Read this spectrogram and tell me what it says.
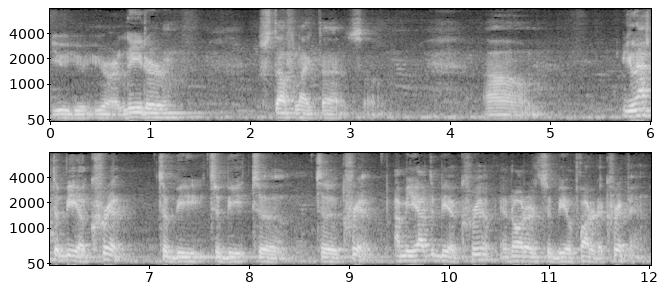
You, you you're a leader. Stuff like that. So. Um, you have to be a crip to be to be to to crip. I mean, you have to be a crip in order to be a part of the cripping.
